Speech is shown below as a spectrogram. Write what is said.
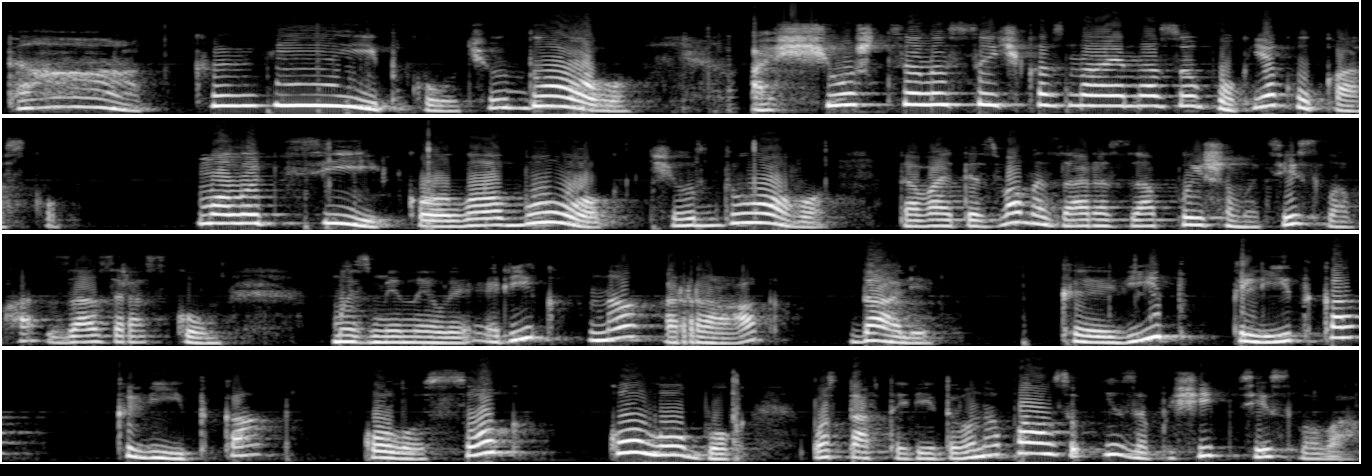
Так, квітку, чудово. А що ж це лисичка знає на зубок? Яку казку? Молодці, колобок, чудово! Давайте з вами зараз запишемо ці слова за зразком. Ми змінили рік на рак. Далі квіт, клітка, квітка, колосок, колобок. Поставте відео на паузу і запишіть ці слова.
